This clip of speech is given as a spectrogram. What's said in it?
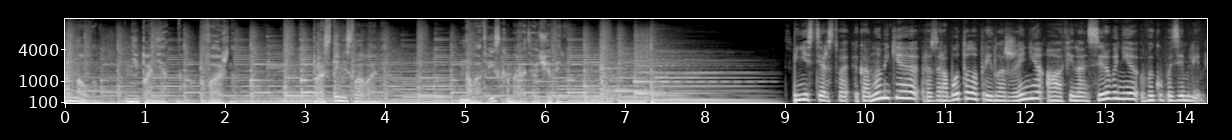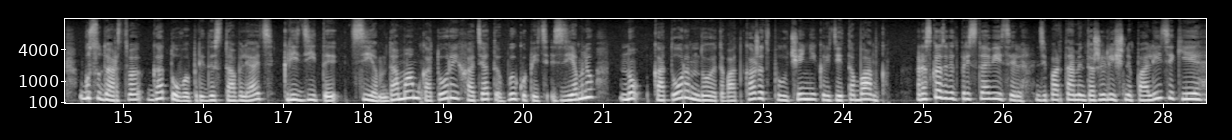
О новом, непонятном, важном. Простыми словами. На Латвийском радио 4. Министерство экономики разработало предложение о финансировании выкупа земли. Государство готово предоставлять кредиты тем домам, которые хотят выкупить землю, но которым до этого откажет в получении кредита банк. Рассказывает представитель Департамента жилищной политики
